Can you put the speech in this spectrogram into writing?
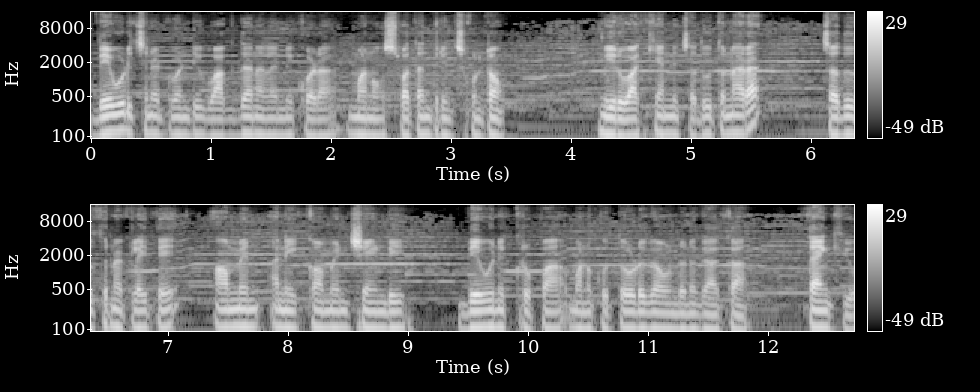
దేవుడిచ్చినటువంటి వాగ్దానాలన్నీ కూడా మనం స్వతంత్రించుకుంటాం. మీరు వాక్యాన్ని చదువుతున్నారా? చదువుతున్నట్లయితే ఆమెన్ అని కామెంట్ చేయండి. దేవుని కృప మనకు తోడుగా ఉండునుగాక. Thank you.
